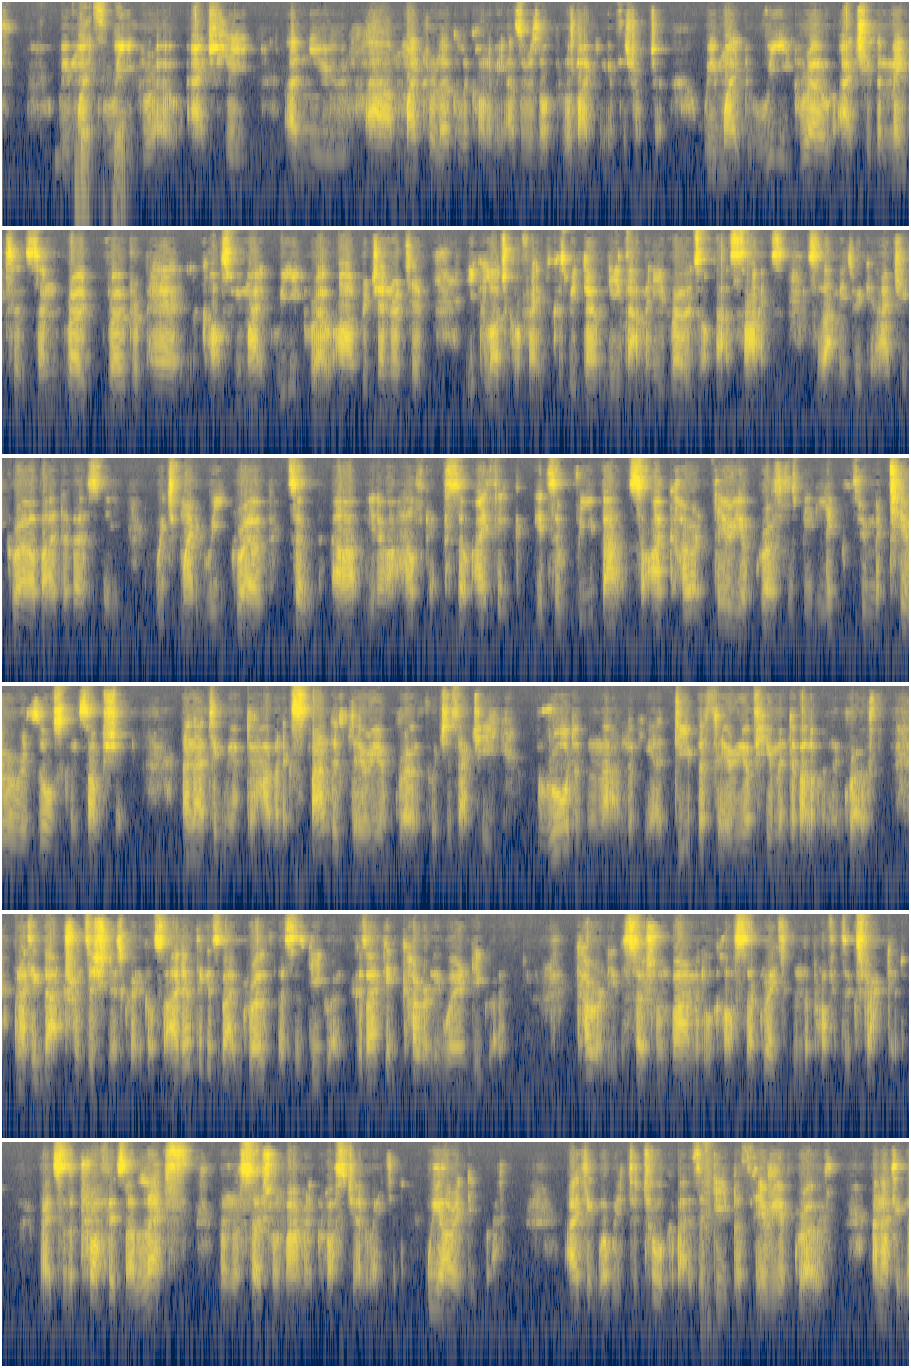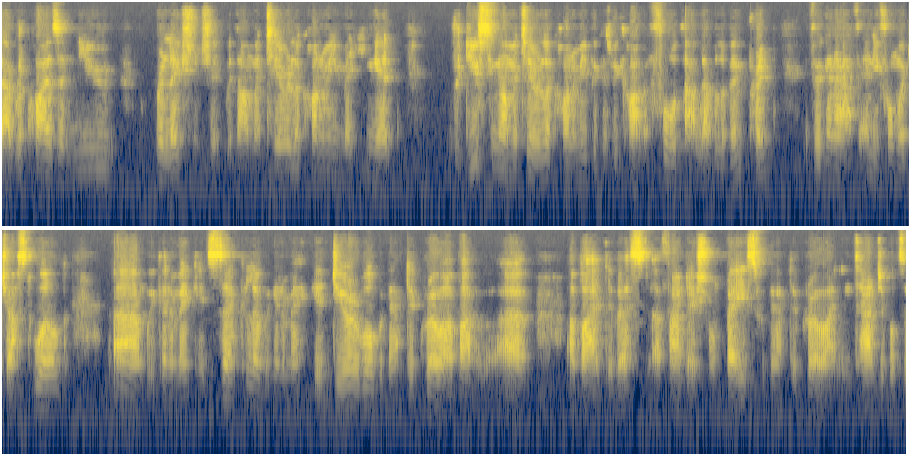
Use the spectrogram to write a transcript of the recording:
We might That's regrow actually a new uh, micro local economy as a result of the biking infrastructure. We might regrow actually the maintenance and road road repair costs. We might regrow our regenerative ecological frames because we don't need that many roads of that size. So that means we can actually grow our biodiversity, which might regrow. So uh, you know our healthcare. So I think it's a rebalance. So our current theory of growth has been linked through material resource consumption. And I think we have to have an expanded theory of growth, which is actually broader than that looking at a deeper theory of human development and growth. And I think that transition is critical. So I don't think it's about growth versus degrowth, because I think currently we're in degrowth. Currently, the social environmental costs are greater than the profits extracted. Right? So the profits are less than the social environment costs generated. We are in degrowth. I think what we have to talk about is a deeper theory of growth. And I think that requires a new relationship with our material economy, making it reducing our material economy because we can't afford that level of imprint if we're going to have any form of just world, uh, we're going to make it circular, we're going to make it durable, we're going to have to grow our, bio, uh, our biodiverse uh, foundational base, we're going to have to grow our intangibles.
